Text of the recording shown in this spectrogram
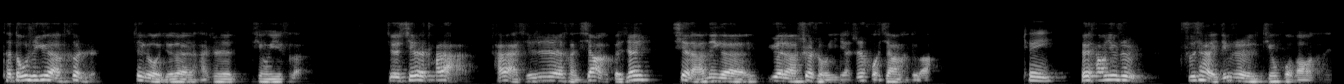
他都是月亮特质，这个我觉得还是挺有意思的。就其实他俩他俩其实是很像的，本身谢楠那个月亮射手也是火象的，对吧？对所以他们就是私下里就是挺火爆的。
